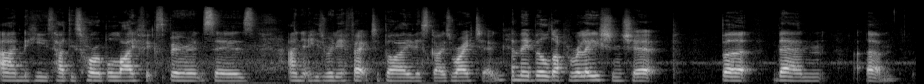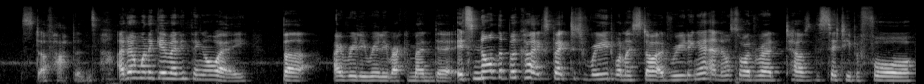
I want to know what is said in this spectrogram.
and he's had these horrible life experiences and yet he's really affected by this guy's writing. And they build up a relationship but then um, stuff happens. I don't want to give anything away, but I really, really recommend it. It's not the book I expected to read when I started reading it, and also I'd read Tales of the City before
